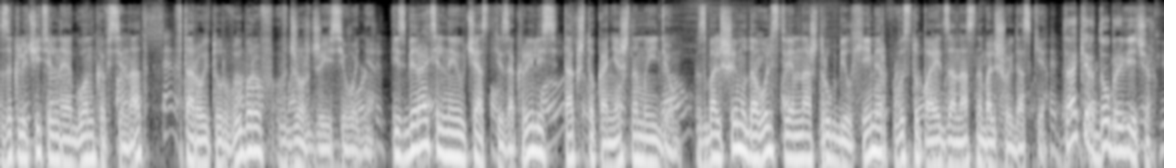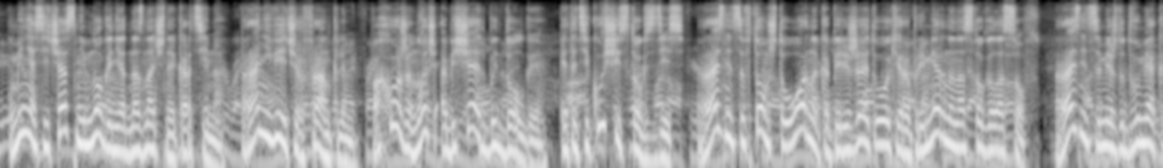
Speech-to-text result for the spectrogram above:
заключительная гонка в Сенат, второй тур выборов в Джорджии сегодня. Избирательные участки закрылись, так что, конечно, мы идем. С большим удовольствием наш друг Билл Хемер выступает за нас на большой доске. Такер, добрый вечер. У меня сейчас немного неоднозначная картина. Ранний вечер, Франклин. Похоже, ночь обещает быть долгой. Это текущий сток здесь. Разница в том, что Уорнок опережает Уокера примерно на 100 голосов. Разница между двумя кандидатами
